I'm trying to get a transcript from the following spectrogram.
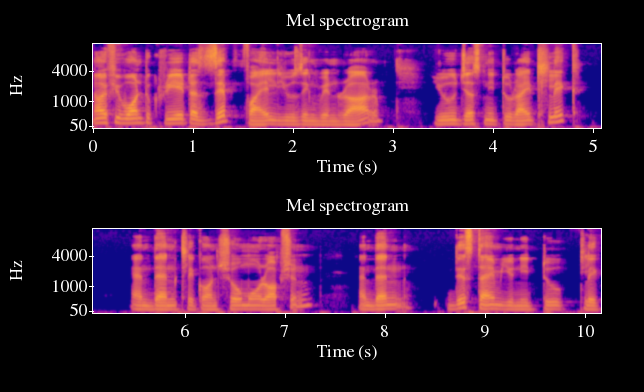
now if you want to create a zip file using WinRAR you just need to right click and then click on show more option. And then this time you need to click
